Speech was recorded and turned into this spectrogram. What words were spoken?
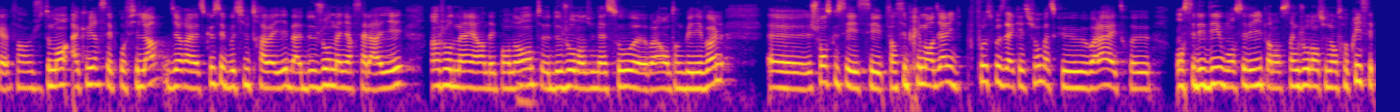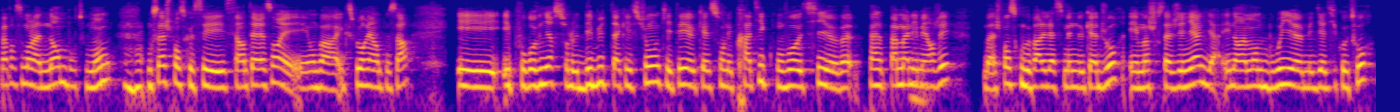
enfin justement accueillir ces profils-là, dire est-ce que c'est possible de travailler bah, deux jours de manière salariée, un jour de manière indépendante, deux jours dans une asso euh, voilà en tant que bénévole. Euh, je pense que c'est c'est enfin c'est primordial, il faut se poser la question parce que voilà être euh, en CDD ou en CDI pendant cinq jours dans une entreprise, c'est pas forcément la norme pour tout le monde. Mhm. Donc ça je pense que c'est c'est intéressant et, on va explorer un peu ça. Et, et pour revenir sur le début de ta question qui était quelles sont les pratiques qu'on voit aussi pas, pas, mal mhm. émerger, bah, je pense qu'on peut parler de la semaine de quatre jours et moi je trouve ça génial, il y a énormément de bruit euh, médiatique autour.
